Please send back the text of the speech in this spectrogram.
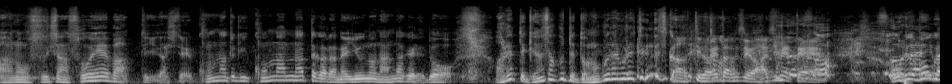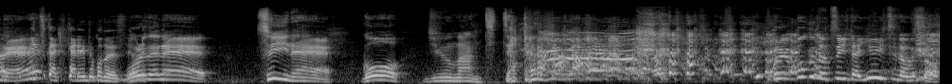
あの鈴木さんそういえばって言い出してこんな時こんなになったからね言うのなんだけれどあれって原作ってどのぐらい売れてんですか？って言われたんですよ初めて。俺で僕ねいつか聞かれることですよ、俺でねついね50万って言っちゃった。んですよこれ僕のついた唯一の嘘。結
